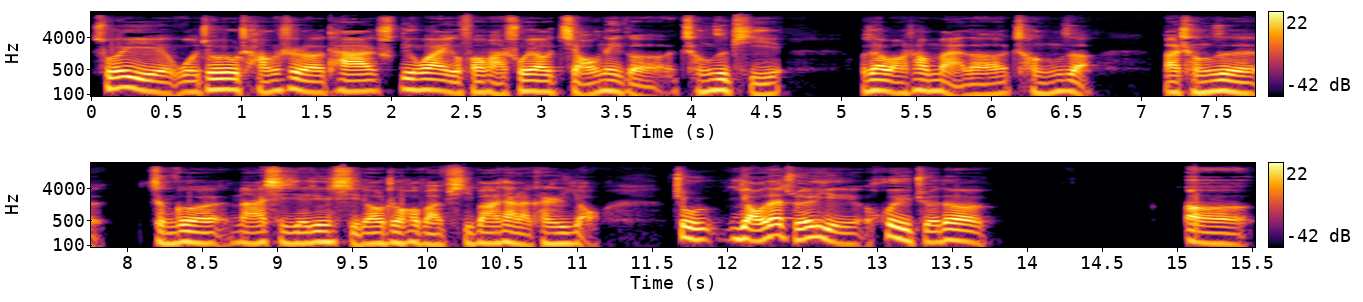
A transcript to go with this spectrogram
所以我就又尝试了它另外一个方法，说要嚼那个橙子皮。我在网上买了橙子，把橙子整个拿洗洁精洗掉之后，把皮扒下来开始咬，就咬在嘴里会觉得，呃，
